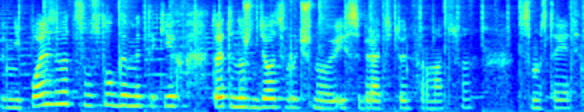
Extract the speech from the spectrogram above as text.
не пользоваться услугами таких, то это нужно делать вручную и собирать эту информацию самостоятельно.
